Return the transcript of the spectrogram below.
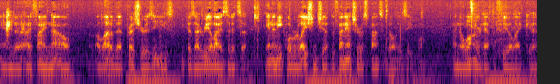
And uh, I find now a lot of that pressure is eased because I realize that it's a in an equal relationship. The financial responsibility is equal. I no longer have to feel like uh,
